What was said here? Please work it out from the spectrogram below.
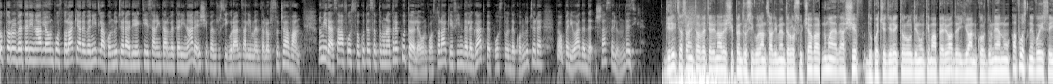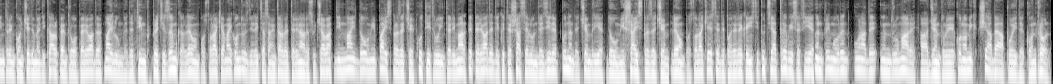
Doctorul veterinar Leon Postolache a revenit la conducerea Direcției Sanitar-Veterinare și pentru Siguranța Alimentelor Suceava. Numirea sa a fost făcută săptămâna trecută, Leon Postolache fiind delegat pe postul de conducere pe o perioadă de șase luni de zile. Direcția Sanitar-Veterinară și pentru Siguranța Alimentelor Suceava nu mai avea șef după ce directorul din ultima perioadă, Ioan Corduneanu, a fost nevoit să intre în concediu medical pentru o perioadă mai lungă de timp. Precizăm că Leon Postolache a mai condus Direcția Sanitar-Veterinară Suceava din mai 2014 cu titlu interimar pe perioade de câte șase luni de zile până în decembrie 2016. Leon Postolache este de părere că instituția trebuie să fie în primul rând una de îndrumare a agentului economic și abia apoi de control.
